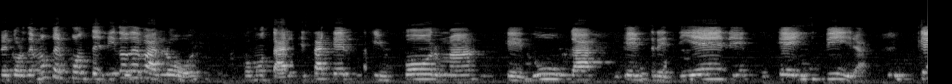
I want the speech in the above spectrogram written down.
Recordemos que el contenido de valor como tal es aquel que informa, que educa, que entretiene, que inspira, que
